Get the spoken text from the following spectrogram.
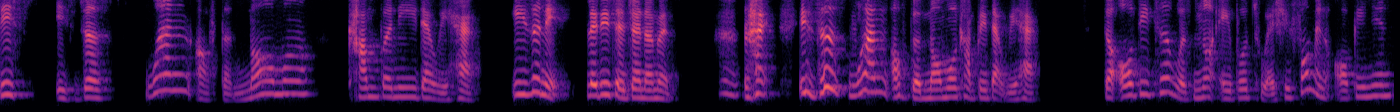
this is just one of the normal company that we have, isn't it, ladies and gentlemen? Right? It's just one of the normal company that we have. The auditor was not able to actually form an opinion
